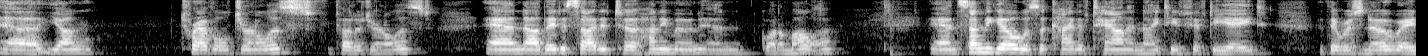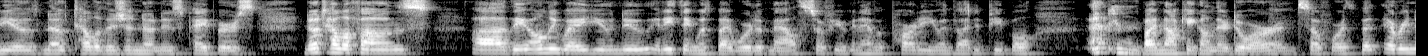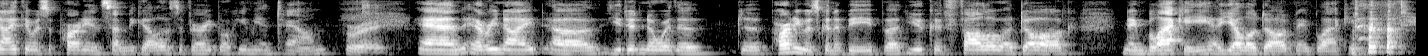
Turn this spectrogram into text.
a young travel journalist, photojournalist, and uh, they decided to honeymoon in Guatemala. And San Miguel was the kind of town in 1958 that there was no radio, no television, no newspapers, no telephones. Uh, the only way you knew anything was by word of mouth. So if you were going to have a party, you invited people by knocking on their door and so forth. But every night there was a party in San Miguel. It was a very bohemian town. Right. And every night uh, you didn't know where the, the party was going to be, but you could follow a dog named Blackie, a yellow dog named Blackie.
